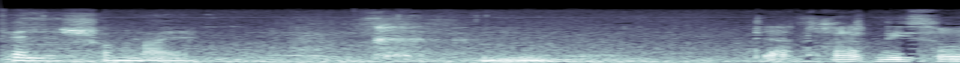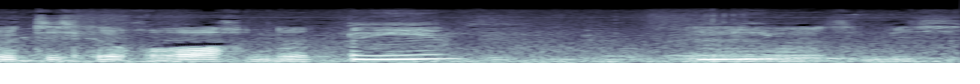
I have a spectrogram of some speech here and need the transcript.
Fälle schon mal. Der andere hat nicht so richtig gerochen, ne? Nee. Ja, war ziemlich.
